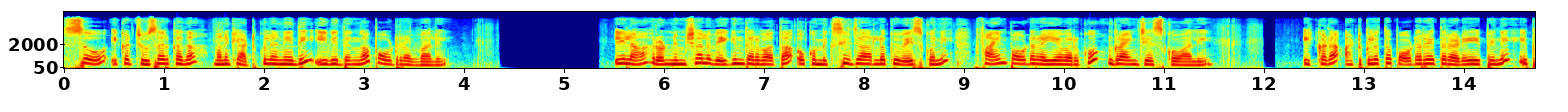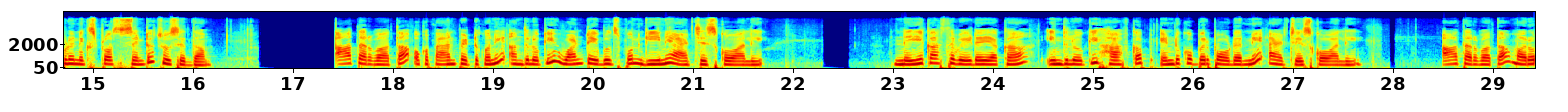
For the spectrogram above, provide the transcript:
సో ఇక్కడ చూసారు కదా మనకి అటుకులు అనేది ఈ విధంగా పౌడర్ అవ్వాలి. ఇలా రెండు నిమిషాలు వేగిన తర్వాత ఒక మిక్సీ జార్లోకి వేసుకొని ఫైన్ పౌడర్ అయ్యే వరకు గ్రైండ్ చేసుకోవాలి. ఇక్కడ అటుకులతో పౌడర్ అయితే రెడీ అయిపోయింది. ఇప్పుడు నెక్స్ట్ ప్రాసెస్ ఏంటో చూసేద్దాం. ఆ తర్వాత ఒక ప్యాన్ పెట్టుకొని అందులోకి వన్ టేబుల్ స్పూన్ గీని యాడ్ చేసుకోవాలి. నెయ్యి కాస్త వేడయ్యాక ఇందులోకి హాఫ్ కప్ ఎండు కొబ్బరి పౌడర్ని యాడ్ చేసుకోవాలి. ఆ తర్వాత మరో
